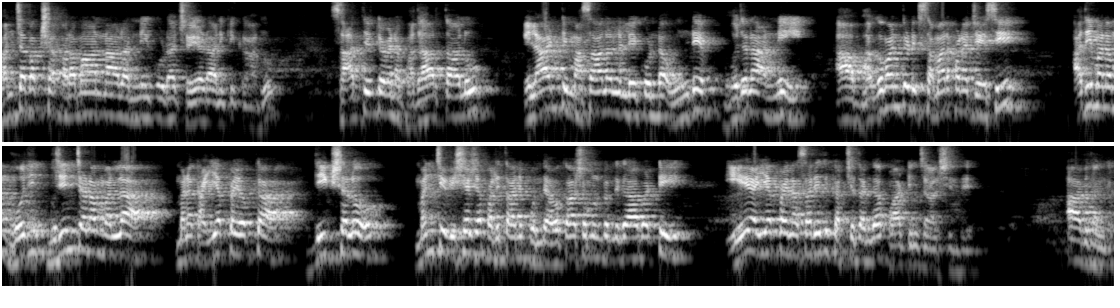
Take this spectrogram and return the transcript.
పంచపక్ష పరమాన్నాలన్నీ కూడా చేయడానికి కాదు. సాత్వికమైన పదార్థాలు ఎలాంటి మసాలాలు లేకుండా ఉండే భోజనాన్ని ఆ భగవంతుడికి సమర్పణ చేసి అది మనం భోజి భుజించడం వల్ల మనకు అయ్యప్ప యొక్క దీక్షలో మంచి విశేష ఫలితాన్ని పొందే అవకాశం ఉంటుంది కాబట్టి ఏ అయ్యప్ప అయినా సరే ఇది ఖచ్చితంగా పాటించాల్సిందే. ఆ విధంగా.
